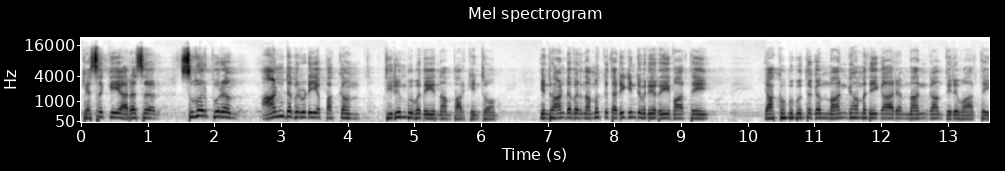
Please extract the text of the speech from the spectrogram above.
கெசக்கிய அரசர் சுவர்ப்புறம் ஆண்டவருடைய பக்கம் திரும்புவதை நாம் பார்க்கின்றோம். என்று ஆண்டவர் நமக்கு தருகின்ற ஒரு இறை வார்த்தை யாக்கோபு புத்தகம் நான்காம் அதிகாரம் நான்காம் திருவார்த்தை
